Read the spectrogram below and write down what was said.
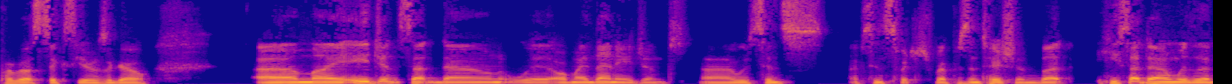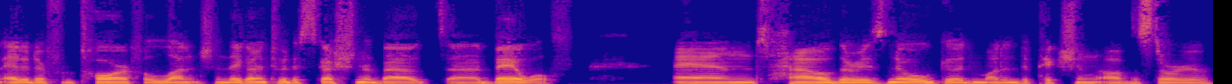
probably about six years ago, uh, my agent sat down with, or my then agent, uh, we've since, I've since switched representation, but he sat down with an editor from Tor for lunch and they got into a discussion about uh, Beowulf and how there is no good modern depiction of the story of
